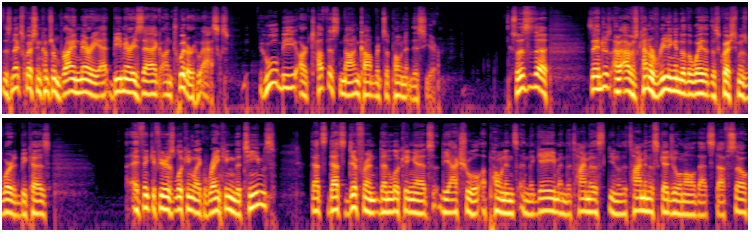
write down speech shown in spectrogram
This next question comes from Brian Mary at B Mary Zag on Twitter, who asks, "Who will be our toughest non-conference opponent this year?" So this is a it's interesting. I, I was kind of reading into the way that this question was worded because I think if you're just looking like ranking the teams, that's that's different than looking at the actual opponents and the game and the time of this, you know, the time in the schedule and all of that stuff. So,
